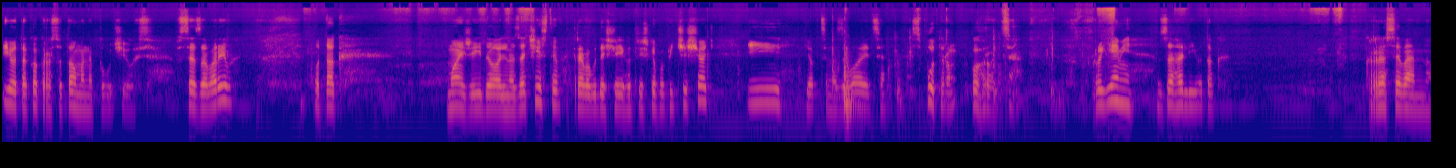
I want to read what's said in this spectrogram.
І отака красота в мене вийшла. Все заварив. Отак майже ідеально зачистив. Треба буде ще його трішки попідчищати. І як це називається? Спотером погратися. В проємі взагалі отак. Красивенно.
